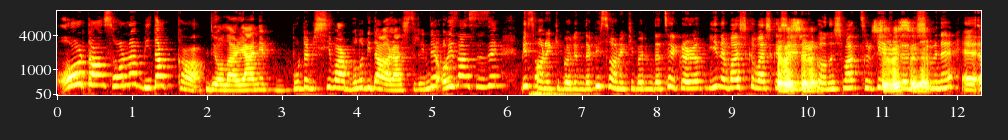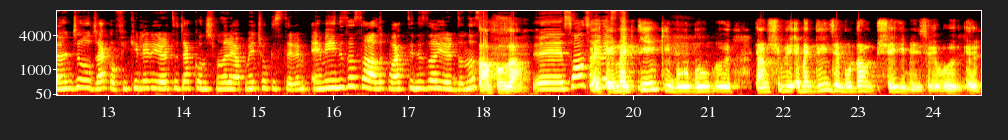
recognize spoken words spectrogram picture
Oradan sonra bir dakika diyorlar yani burada bir şey var bunu bir daha araştırayım diye. O yüzden sizi bir sonraki bölümde bir sonraki bölümde tekrar yine başka başka Seve şeyleri seve. konuşmak Türkiye'nin seve. dönüşümüne e, önce olacak o fikirleri yaratacak konuşmaları yapmayı çok isterim. Emeğinize sağlık vaktinizi ayırdınız. Estağfurullah. Ee, son E, söylemek emek değil ki bu bu bu- yani şimdi emek deyince buradan şey gibi şey, bu e,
